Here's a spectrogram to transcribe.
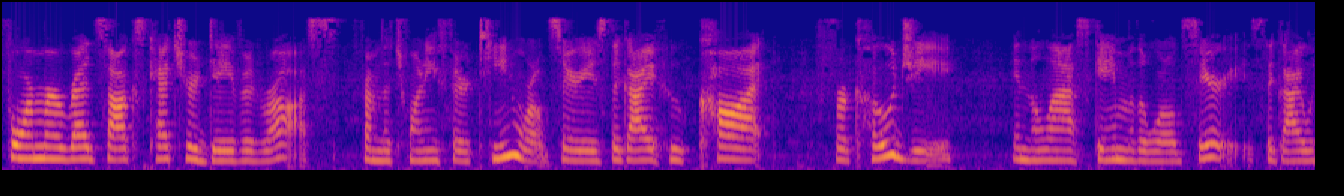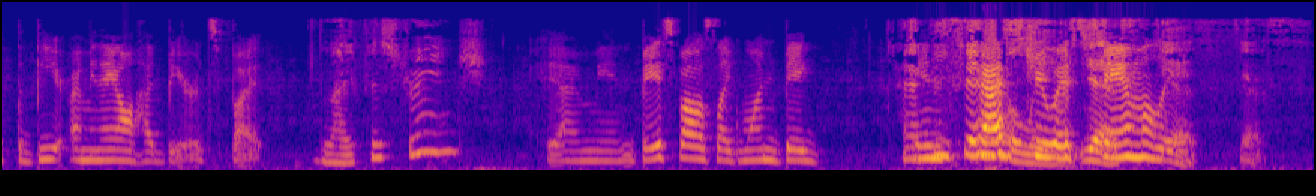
Former Red Sox catcher David Ross from the 2013 World Series, the guy who caught for Koji in the last game of the World Series. The guy with the beard. I mean, they all had beards, but Life is strange. I mean, baseball is like one big Happy incestuous Yes, family. Yes, yes.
